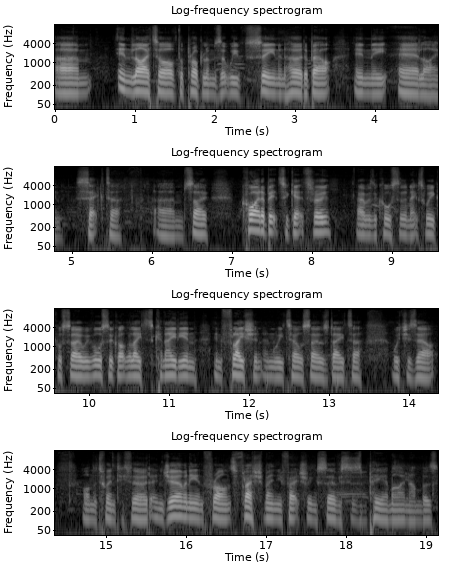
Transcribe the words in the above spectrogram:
um, in light of the problems that we've seen and heard about in the airline sector. Um, so quite a bit to get through over the course of the next week or so. We've also got the latest Canadian inflation and retail sales data, which is out on the 23rd, and Germany and France flash manufacturing services and PMI numbers,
